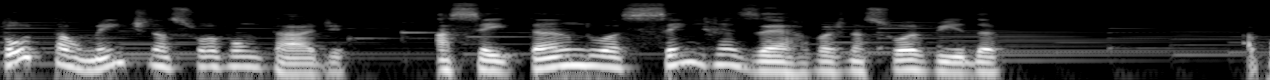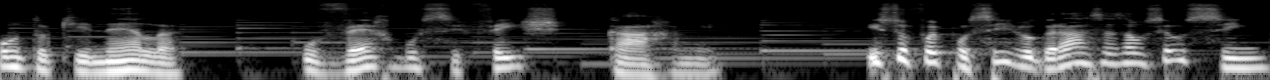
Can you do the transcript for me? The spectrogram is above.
totalmente na sua vontade, aceitando-a sem reservas na sua vida. A ponto que nela o Verbo se fez carne. Isso foi possível graças ao seu sim.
